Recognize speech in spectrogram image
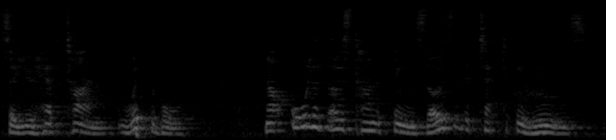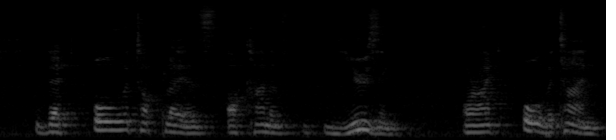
so you have time with the ball. Now all of those kind of things, those are the tactical rules that all the top players are kind of using, all right, all the time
